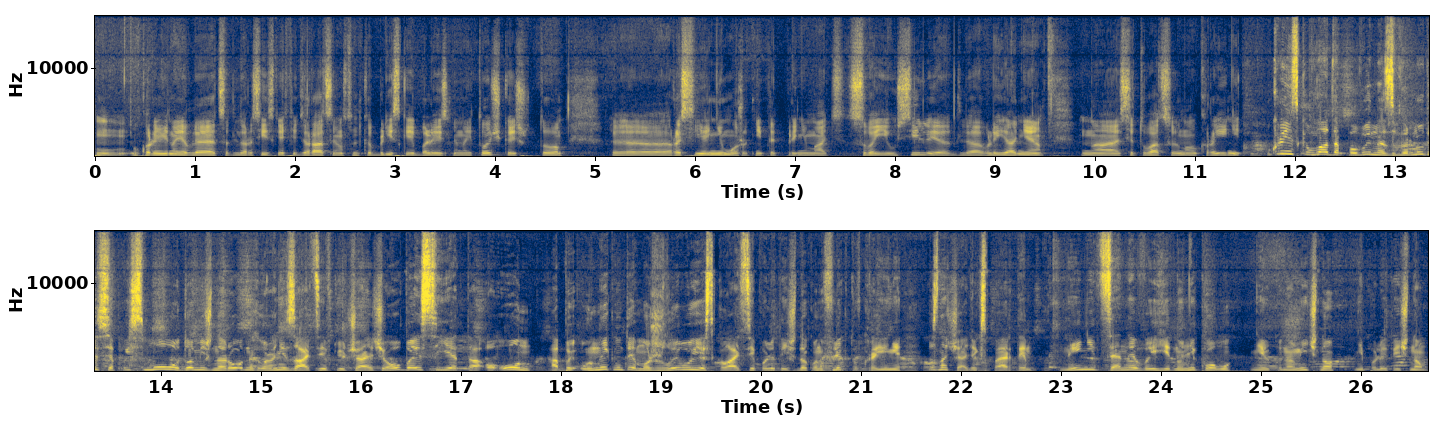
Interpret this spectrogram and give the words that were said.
м, Украина является для Российской Федерации настолько близкой и болезненной точкой, что э, Россия не может не предпринимать свои усилия для влияния на ситуацию на Украине. Українська влада повинна звернутися письмово до міжнародних організацій, включаючи ОБСЄ та ООН, аби уникнути можливої ескалації політичного конфлікту в країні, зазначають експерти. Нині це не вигідно нікому ні економічно, ні політично.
